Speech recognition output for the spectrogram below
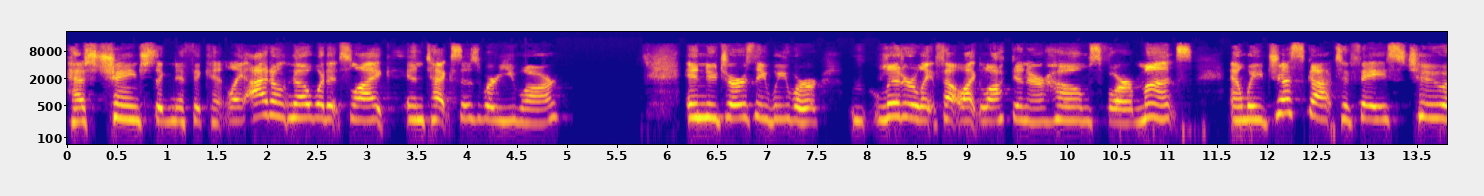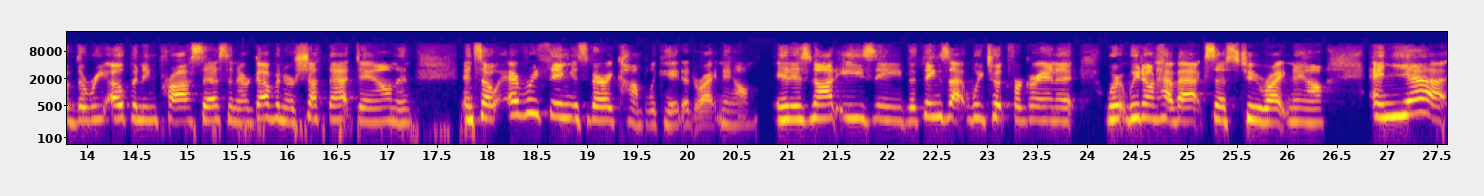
has changed significantly. I don't know what it's like in Texas where you are. In New Jersey, we were literally, it felt like locked in our homes for months. And we just got to phase two of the reopening process and our governor shut that down. And, and so everything is very complicated right now. It is not easy. The things that we took for granted, we're, we do not have access to right now. And yet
